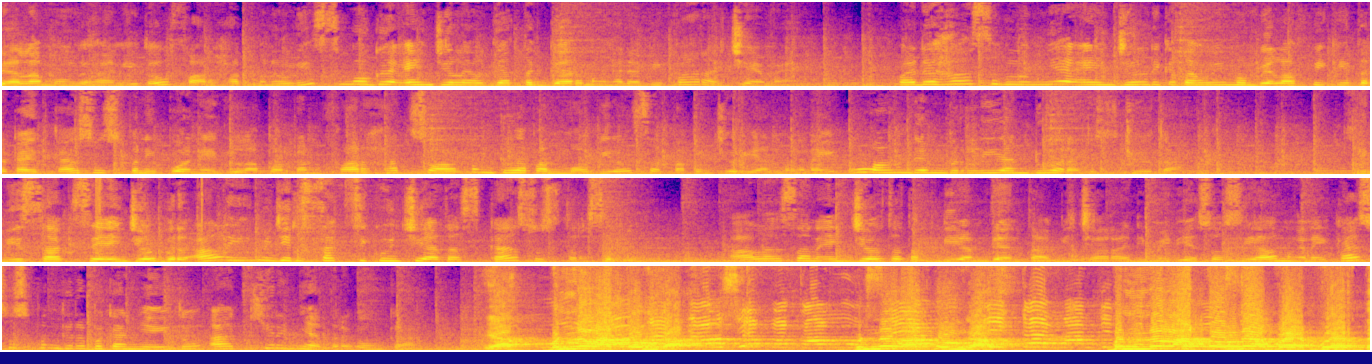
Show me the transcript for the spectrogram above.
Dalam unggahan itu, Farhat menulis semoga Angel Elga tegar menghadapi para cemen. Padahal sebelumnya Angel diketahui membela Vicky terkait kasus penipuan yang dilaporkan Farhat soal penggelapan mobil serta pencurian mengenai uang dan berlian 200 juta. Kini saksi Angel beralih menjadi saksi kunci atas kasus tersebut. Alasan Angel tetap diam dan tak bicara di media sosial mengenai kasus penggerebekannya itu akhirnya terungkap. Ya, bener atau enggak? Tahu siapa kamu? Bener atau enggak? Bener atau enggak Pak Bu RT?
